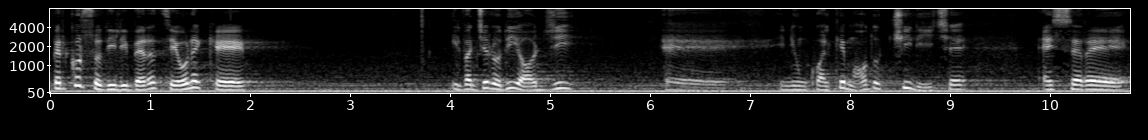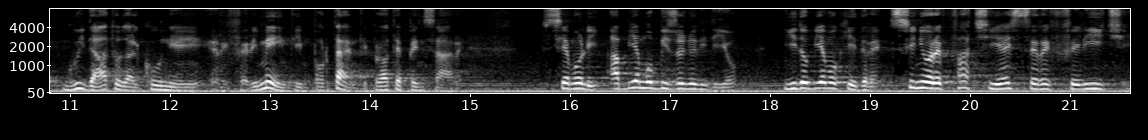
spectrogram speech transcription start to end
Percorso di liberazione che il Vangelo di oggi eh, in un qualche modo ci dice essere guidato da alcuni riferimenti importanti. Provate a pensare, siamo lì, abbiamo bisogno di Dio, gli dobbiamo chiedere, Signore, facci essere felici,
